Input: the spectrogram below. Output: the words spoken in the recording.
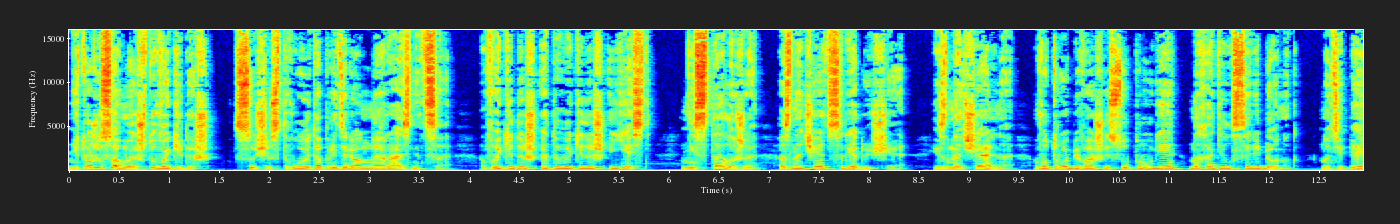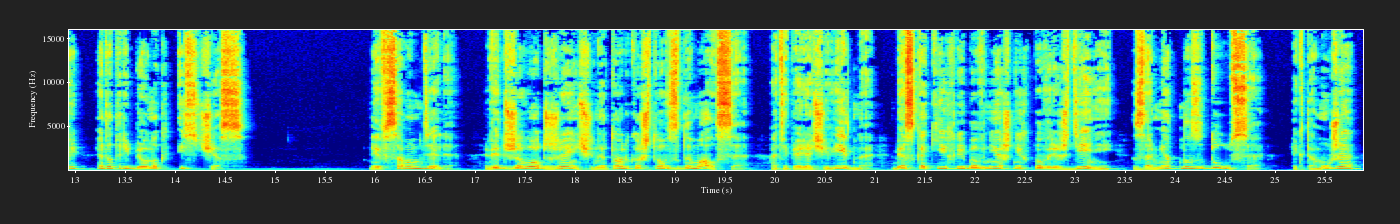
не то же самое, что выкидыш? Существует определенная разница. Выкидыш – это выкидыш и есть. Не стало же означает следующее. Изначально в утробе вашей супруги находился ребенок, но теперь этот ребенок исчез. И в самом деле, ведь живот женщины только что вздымался, а теперь, очевидно, без каких-либо внешних повреждений, заметно сдулся, и к тому же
